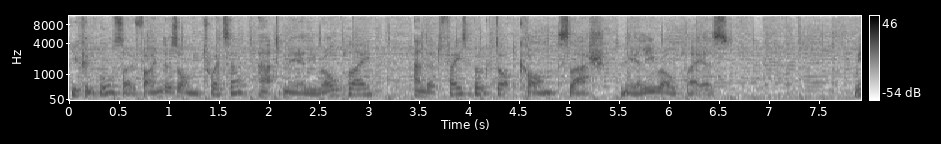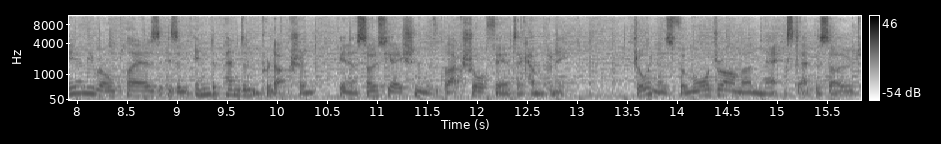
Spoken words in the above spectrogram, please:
You can also find us on Twitter at Merely Roleplay and at facebook.com slash merely roleplayers. Merely Role Players is an independent production in association with Blackshaw Theatre Company. Join us for more drama next episode.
